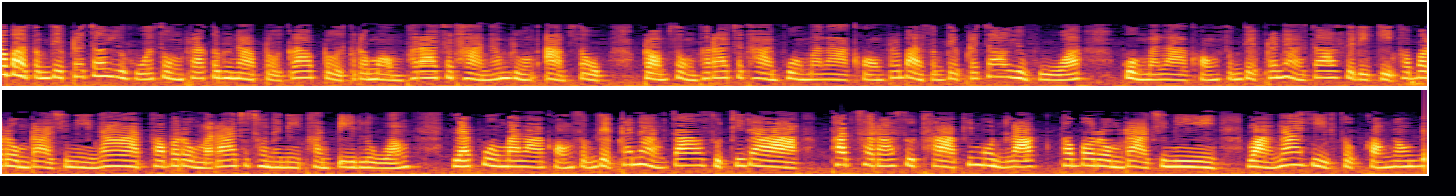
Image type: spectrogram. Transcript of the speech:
ระบาทสมเด็จพระเจ้าอยู่หัวทรงพระกรุณาโปรดเกล้าโปรดกระหม่อมพระราชทานน้ำหลวงอาบศพ พร้อมส่งพระราชทานพวงมาลาของพระบาทสมเด็จพระเจ้าอยู่หัว พวงมาลาของสมเด็จพระนางเจ้าสิริกิติ์พระบรมราชินีนาถพระบรมราชชนนีพันปีหลวง และพวงมาลาของสมเด็จพระนางเจ้าสุทธิดา พัชรสุธาพิมลลักษณ์พระบรมราชินี วางหน้าหีบศพของน้องเบ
